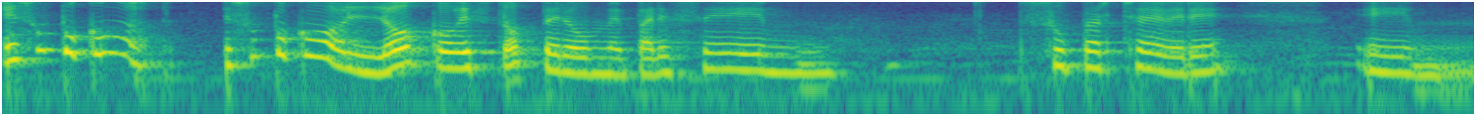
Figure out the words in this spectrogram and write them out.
Es un poco, es un poco loco esto, pero me parece mm, súper chévere em,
